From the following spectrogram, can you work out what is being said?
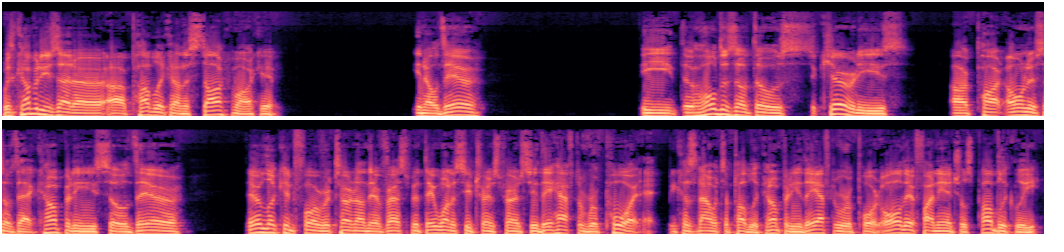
with companies that are, are public on the stock market, you know, they're the the holders of those securities are part owners of that company, so they're they're looking for a return on their investment. They want to see transparency. They have to report because now it's a public company. They have to report all their financials publicly.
